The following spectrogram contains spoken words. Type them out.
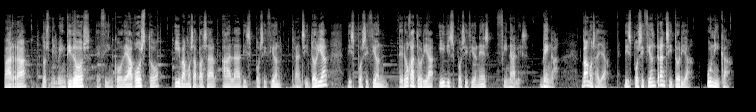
barra 2022 de 5 de agosto y vamos a pasar a la disposición transitoria, disposición derogatoria y disposiciones finales. Venga, vamos allá. Disposición transitoria, única,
